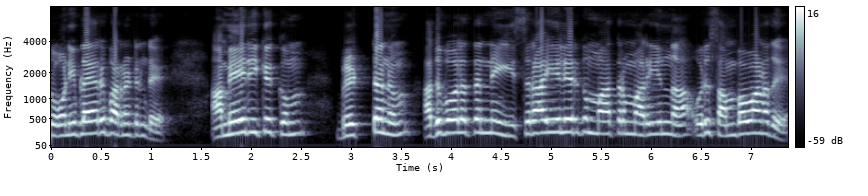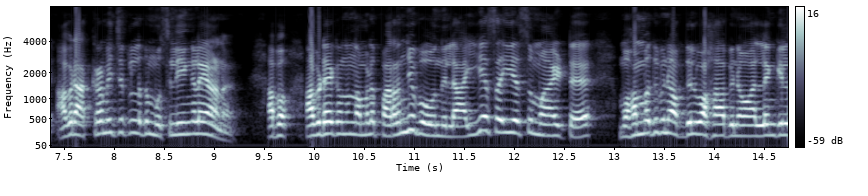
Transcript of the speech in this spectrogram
ടോണി ബ്ലെയർ പറഞ്ഞിട്ടുണ്ട്. അമേരിക്കക്കും ബ്രിട്ടനും അതുപോലെ തന്നെ ഇസ്രായേലിയർക്കും മാത്രം അറിയുന്ന ഒരു സംഭവമാണത്. അവർ ആക്രമിച്ചിട്ടുള്ളത് മുസ്ലിങ്ങളെയാണ്. അപ്പോൾ അവിടേക്കൊന്നും നമ്മൾ പറഞ്ഞു പോകുന്നില്ല. ഐ എസ് ഐ എസുമായിട്ട് മുഹമ്മദ് ബിൻ അബ്ദുൽ വഹാബിനോ അല്ലെങ്കിൽ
